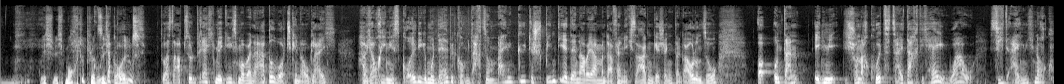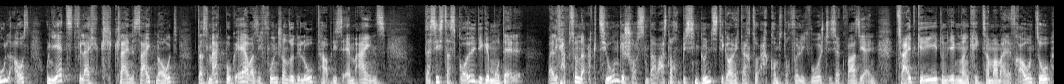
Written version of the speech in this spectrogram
ich, ich mochte plötzlich Gold. Punkt. Du hast absolut recht. Mir ging es mal bei einer Apple Watch genau gleich habe ich auch irgendwie das goldige Modell bekommen. Dachte so, meine Güte, spinnt ihr denn? Aber ja, man darf ja nicht sagen, geschenkter Gaul und so. Äh, und dann irgendwie schon nach kurzer Zeit dachte ich, hey, wow, sieht eigentlich noch cool aus. Und jetzt vielleicht kleine Side Note, das MacBook Air, was ich vorhin schon so gelobt habe, dieses M1, das ist das goldige Modell. Weil ich habe so eine Aktion geschossen, da war es noch ein bisschen günstiger und ich dachte so, ach komm, ist doch völlig wurscht, ist ja quasi ein Zweitgerät und irgendwann kriegt es ja mal meine Frau und so.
